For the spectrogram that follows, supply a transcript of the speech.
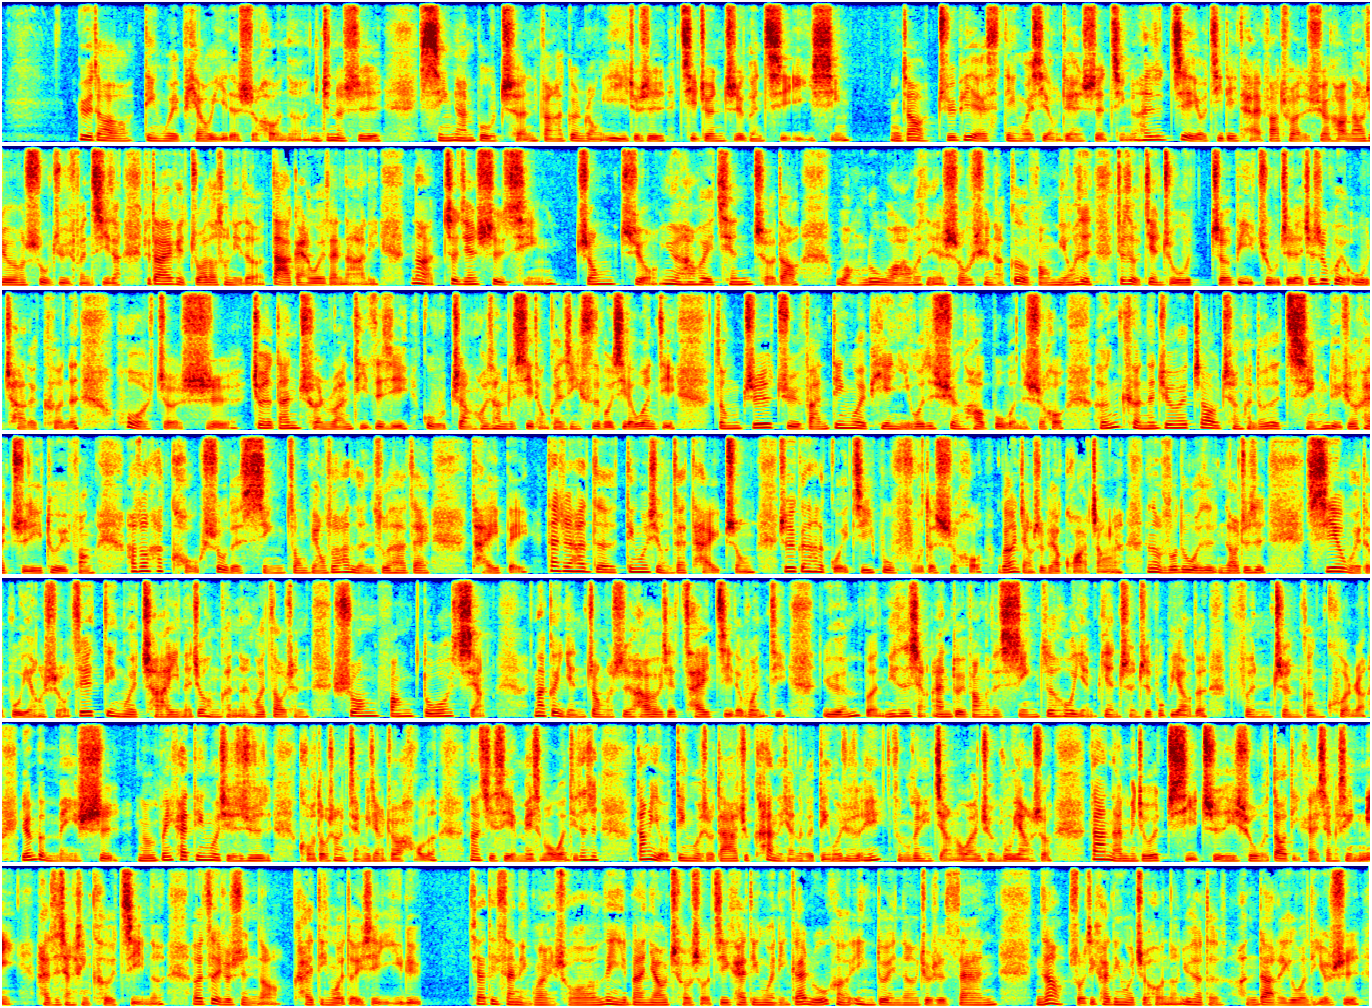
遇到定位漂移的时候呢，你真的是心安不成，反而更容易就是起争执跟起疑心。你知道 GPS 定位系统这件事情呢，它是借由基地台发出来的讯号，然后就用数据分析的，就大家可以抓到说你的大概的位置在哪里。那这件事情。终究，因为它会牵扯到网络啊，或者你的收讯啊，各方面，或是就是有建筑物遮蔽住之类，就是会有误差的可能，或者是就是单纯软体自己故障，或是他们的系统更新伺服器的问题。总之，举凡定位偏移或是讯号不稳的时候，很可能就会造成很多的情侣就会开始质疑对方。他说他口述的行踪，比方说他人说他在台北，但是他的定位系统在台中，就是跟他的。轨迹不符的时候，我刚刚讲是比较夸张了。但是我说，如果是你知道，就是些微的不一样的时候，这些定位差异呢，就很可能会造成双方多想。那更严重的是，还有一些猜忌的问题。原本你只是想安对方的心，最后演变成这不必要的纷争跟困扰。原本没事，你们没开定位，其实就是口头上讲一讲就好了。那其实也没什么问题。但是当有定位的时候，大家去看了一下那个定位，就是诶，怎么跟你讲的完全不一样的时候，大家难免就会起质疑，说我到底该相信你，还是相信科技呢？而这就是你知道开定位的一些疑虑。下第三点，关于说另一半要求手机开定位，你该如何应对呢？就是三，你知道手机开定位之后呢，遇到的很大的一个问题就是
